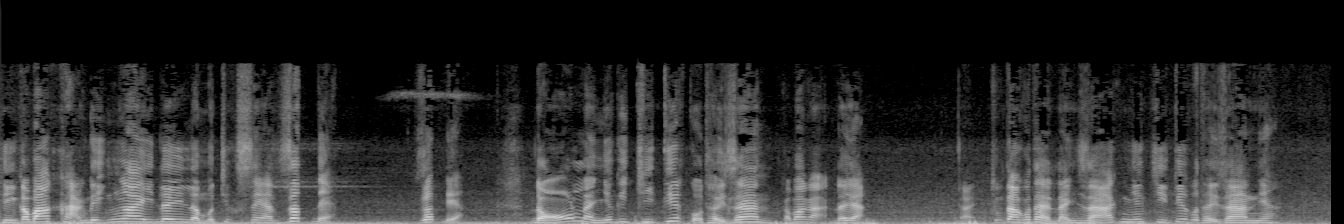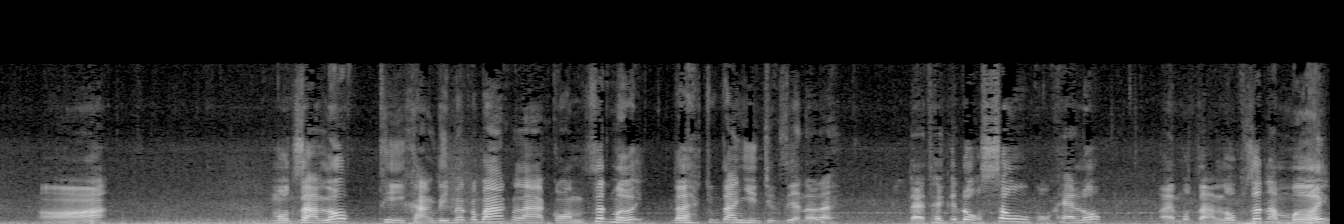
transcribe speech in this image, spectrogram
thì các bác khẳng định ngay đây là một chiếc xe rất đẹp. Rất đẹp. Đó là những cái chi tiết của thời gian các bác ạ. Đây ạ. Đấy, chúng ta có thể đánh giá những chi tiết của thời gian nhé. Đó. Một dàn lốp thì khẳng định với các bác là còn rất mới. Đây, chúng ta nhìn trực diện ở đây. Để thấy cái độ sâu của khe lốp. Đấy, một dàn lốp rất là mới.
